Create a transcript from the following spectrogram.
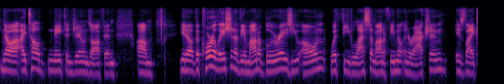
no, I tell Nathan Jones often, um, you know, the correlation of the amount of Blu-rays you own with the less amount of female interaction is like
